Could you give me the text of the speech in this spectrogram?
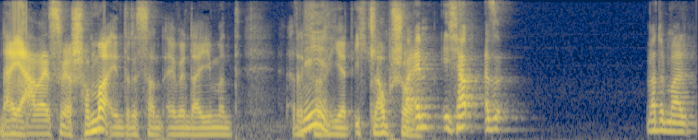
Naja, aber es wäre schon mal interessant, ey, wenn da jemand referiert. Ich glaube schon. Vor allem, ich habe, also, warte mal,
